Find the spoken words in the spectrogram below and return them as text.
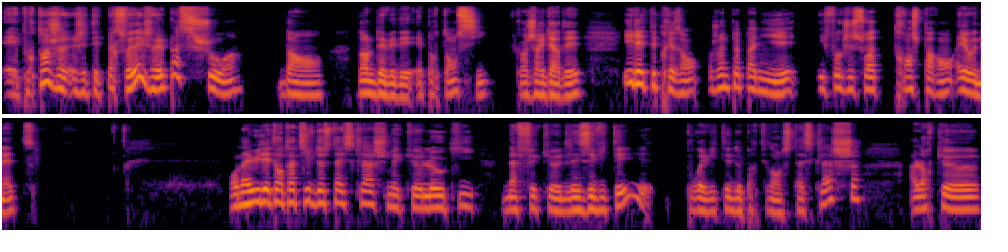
Et pourtant, j'étais persuadé que j'avais pas ce show hein, dans, dans le DVD. Et pourtant, si, quand j'ai regardé, il était présent. Je ne peux pas nier. Il faut que je sois transparent et honnête. On a eu des tentatives de Styles Clash, mais que Loki n'a fait que de les éviter, pour éviter de partir dans le Styles Clash. Alors que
